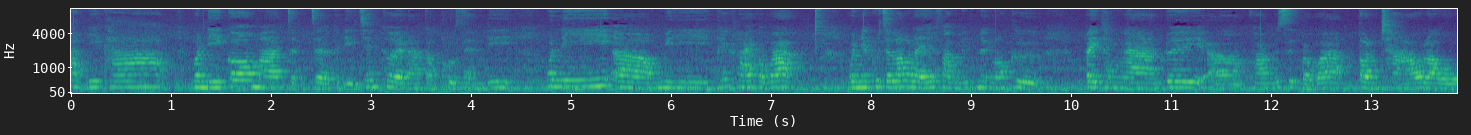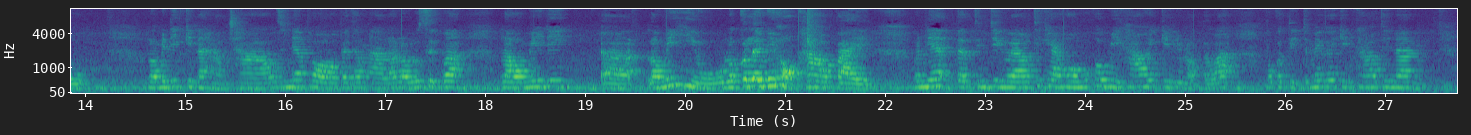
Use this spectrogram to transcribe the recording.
วัสดีค่ะ วันนี้ก็มาเจอเจอกันอีกเช่นเคยนะกับครูแซนดี้วันนี้มีคล้ายๆกับว่า วันนี้ครูจะเล่าอะไรให้ฟังนิดนึงเนาะคือ ไปทำงานด้วยความรู้สึกแบบว่าตอนเช้าเราเราไม่ได้กินอาหารเช้าทีเนี้ยพอไปทำงานแล้วเรารู้สึกว่าเราไม่ได้เราไม่หิวเราก็เลยไม่ห่อข้าวไป วันนี้แต่จริง ๆ แล้วที่แคร์โฮมก็มีข้าวให้กินอยู่หรอกแต่ว่า ปกติจะไม่ค่อยกินข้าวที่นั่น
